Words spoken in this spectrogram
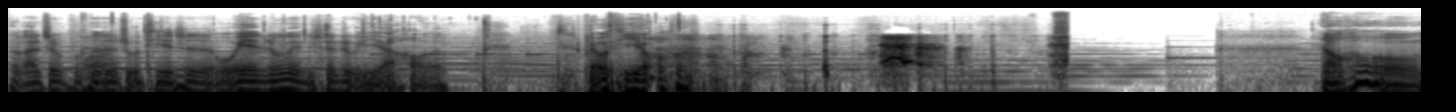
原来这部分的主题是我眼中的女权主义啊！好的，标题有。然后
